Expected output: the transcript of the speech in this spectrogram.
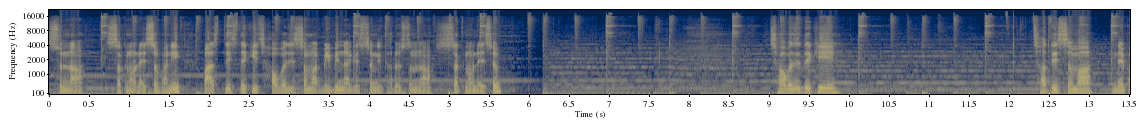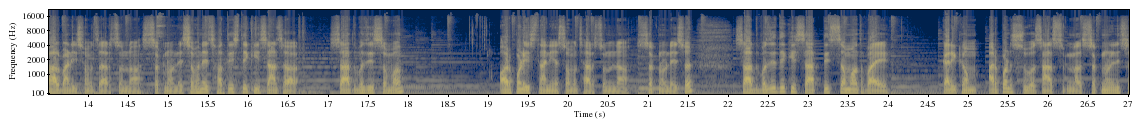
सुन्न सक्नुहुनेछ भने पाँच तिसदेखि छ बजीसम्म विभिन्न गीत सङ्गीतहरू सुन्न सक्नुहुनेछ। छ बजेदेखि छत्तिससम्म नेपालवाणी समाचार सुन्न सक्नुहुनेछ भने छत्तिसदेखि साँझ सात बजेसम्म अर्पण स्थानीय समाचार सुन्न सक्नुहुनेछ। सात बजेदेखि सात तिससम्म तपाईँ कार्यक्रम अर्पण शुभ साँझ सुन्न सक्नुहुनेछ।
